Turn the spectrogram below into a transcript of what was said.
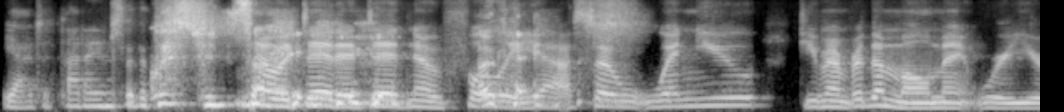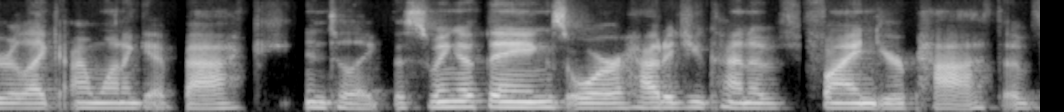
yeah did that answer the question Sorry. no it did it did no fully okay. yeah so when you do you remember the moment where you were like i want to get back into like the swing of things or how did you kind of find your path of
